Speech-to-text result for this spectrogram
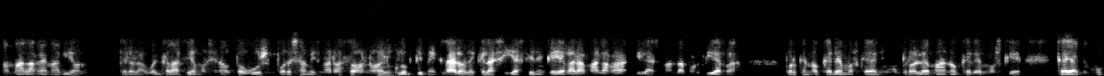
a Málaga en avión pero la vuelta la hacíamos en autobús por esa misma razón, ¿no? El club tiene claro de que las sillas tienen que llegar a Málaga y las manda por tierra, porque no queremos que haya ningún problema, no queremos que, que haya ningún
